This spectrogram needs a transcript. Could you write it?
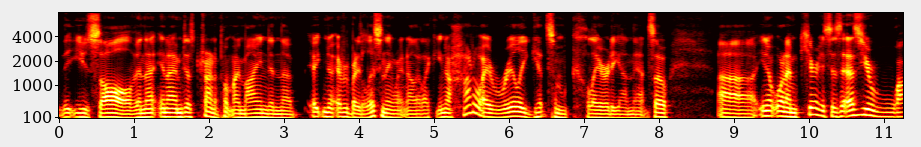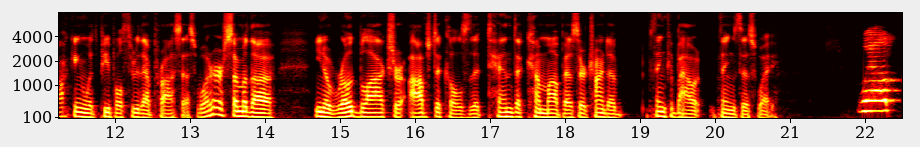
that you solve. And I, and I'm just trying to put my mind in the you know everybody listening right now. They're like, you know, how do I really get some clarity on that? So. Uh, you know what I'm curious is as you're walking with people through that process, what are some of the you know roadblocks or obstacles that tend to come up as they're trying to think about things this way? Well,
